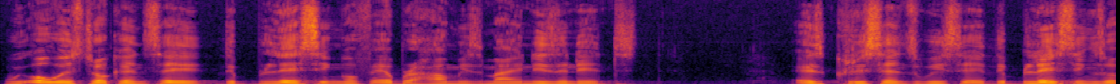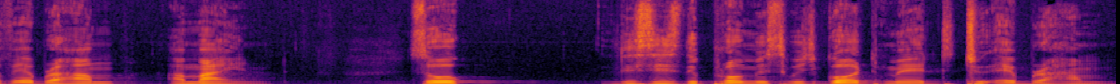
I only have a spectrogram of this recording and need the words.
we always talk and say, the blessing of Abraham is mine, isn't it? As Christians, we say, the blessings of Abraham are mine. So, this is the promise which God made to Abraham.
